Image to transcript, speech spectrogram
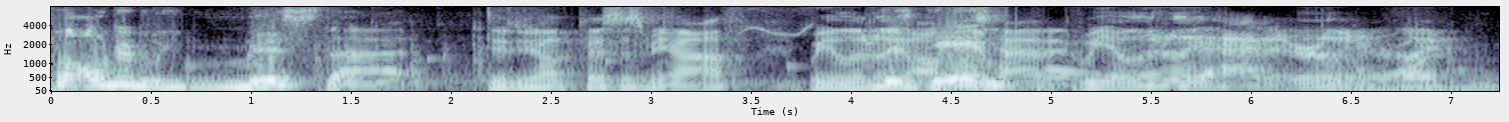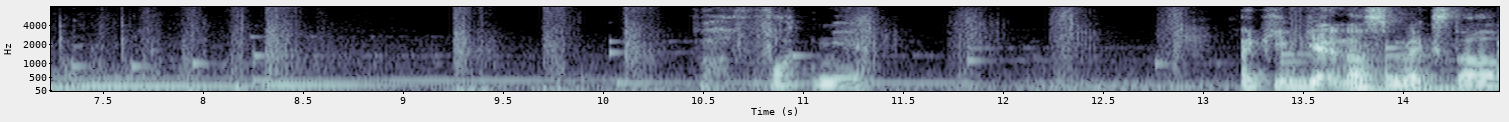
How did we miss that? Dude, you know what pisses me off? We literally This almost game. had it. We literally had it earlier. Like, fuck me. I keep getting us mixed up.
